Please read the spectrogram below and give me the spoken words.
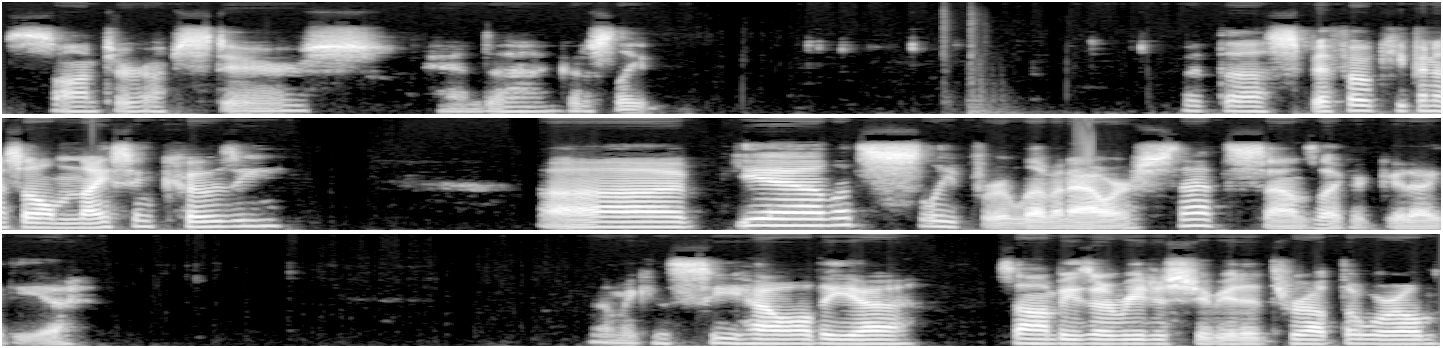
Saunter upstairs and uh, go to sleep. With uh, Spiffo keeping us all nice and cozy. Uh, yeah, let's sleep for 11 hours. That sounds like a good idea. Then we can see how all the uh, zombies are redistributed throughout the world.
